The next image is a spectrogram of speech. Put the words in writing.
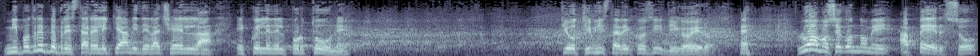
Mi potrebbe prestare le chiavi della cella e quelle del portone? Più ottimista di così, dico, vero? Eh, l'uomo, secondo me, ha perso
